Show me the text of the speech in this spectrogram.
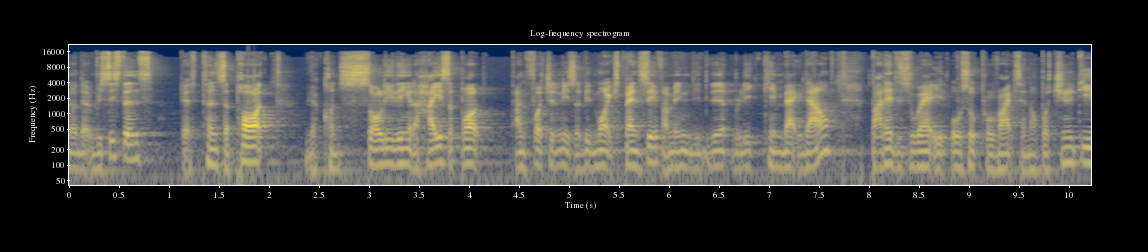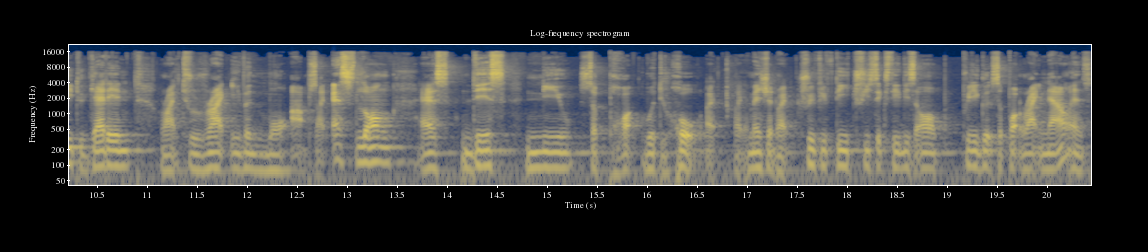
know, the resistance. There's turned support. We are consolidating at a higher support unfortunately it's a bit more expensive. I mean it didn't really came back down but that is where it also provides an opportunity to get in right to ride even more upside as long as this new support were to hold. Right? like i mentioned right 350 360 these are all pretty good support right now and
